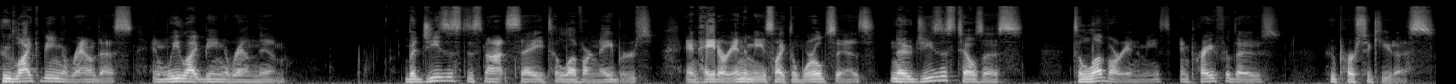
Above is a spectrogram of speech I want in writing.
who like being around us, and we like being around them. But Jesus does not say to love our neighbors and hate our enemies like the world says. No, Jesus tells us to love our enemies and pray for those who persecute us.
